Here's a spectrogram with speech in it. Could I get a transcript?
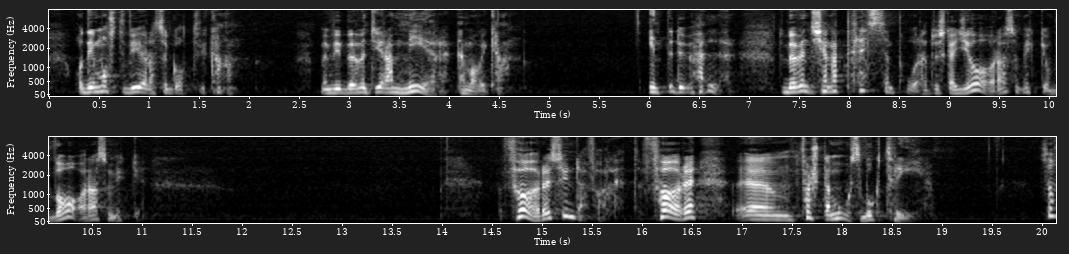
Och det måste vi göra så gott vi kan. Men vi behöver inte göra mer än vad vi kan. Inte du heller. Du behöver inte känna pressen på dig att du ska göra så mycket och vara så mycket. Före syndafallet, före eh, första Mosebok 3, så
